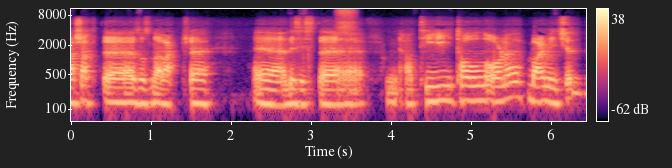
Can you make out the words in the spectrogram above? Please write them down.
nær sagt sånn som det har vært de siste ja, 10-12 årene. Bayern München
